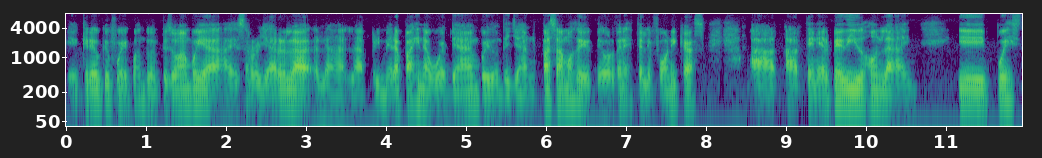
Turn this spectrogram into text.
eh, creo que fue cuando empezó Amway a, desarrollar la, primera página web de Amway, donde ya pasamos de, órdenes telefónicas a, a, tener pedidos online, y pues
